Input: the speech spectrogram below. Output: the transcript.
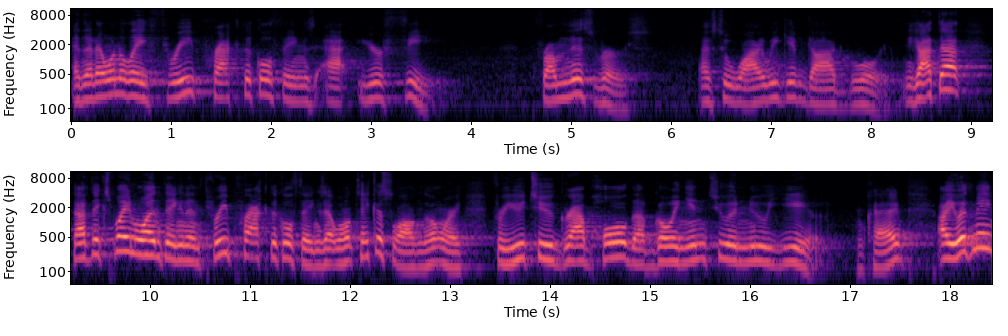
And then I want to lay three practical things at your feet from this verse as to why we give God glory. You got that? So I have to explain one thing and then three practical things that won't take us long, don't worry, for you to grab hold of going into a new year. Okay? Are you with me?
